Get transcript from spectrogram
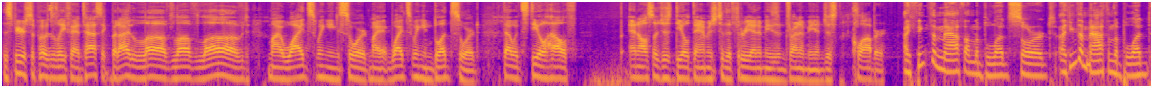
The spear is supposedly fantastic, but I loved, loved, loved my wide swinging sword, my wide swinging blood sword that would steal health and also just deal damage to the three enemies in front of me and just clobber. I think the math on the blood sword. I think the math on the blood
